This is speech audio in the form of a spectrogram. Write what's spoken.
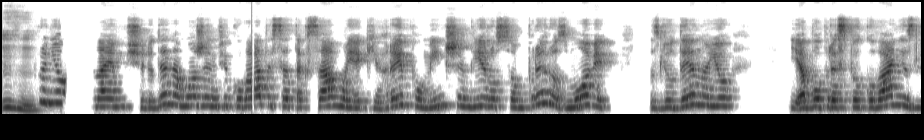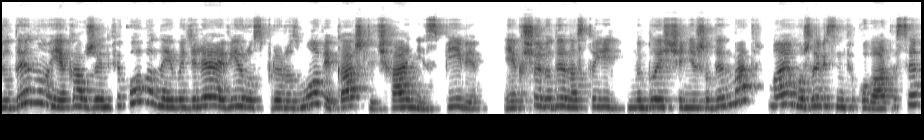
Угу. Про нього знаємо, що людина може інфікуватися так само, як і грипом, іншим вірусом при розмові з людиною, або при спілкуванні з людиною, яка вже інфікована і виділяє вірус при розмові, кашлі, чханні, співі. Якщо людина стоїть не ближче, ніж один метр, має можливість інфікуватися,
